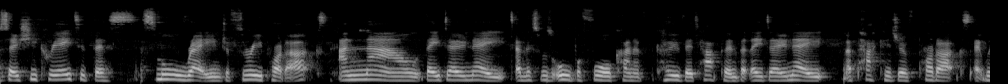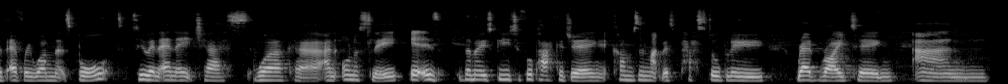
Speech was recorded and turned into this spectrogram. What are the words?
So she created this small range of three products, and now they donate, and this was all before kind of COVID happened, but they donate a package of products with everyone that's bought to an NHS worker. And honestly, it is the most beautiful packaging. It comes in like this pastel blue red writing and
